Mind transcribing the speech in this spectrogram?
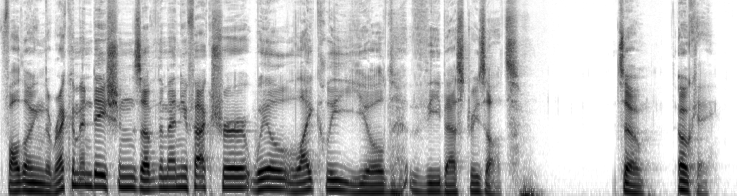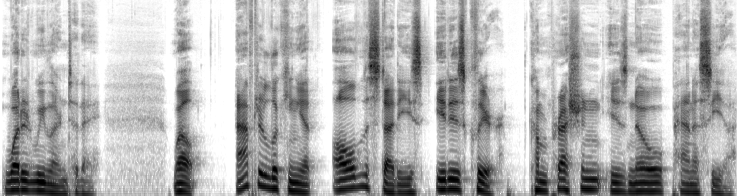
following the recommendations of the manufacturer will likely yield the best results. So, okay, what did we learn today? Well, after looking at all the studies, it is clear compression is no panacea.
